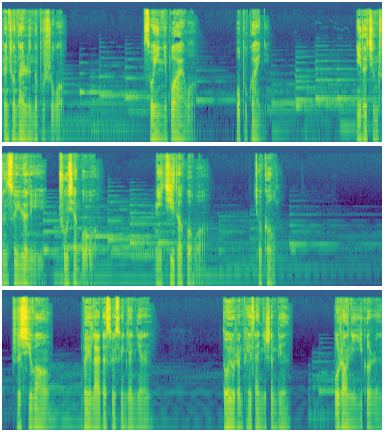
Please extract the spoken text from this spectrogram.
变成男人的不是我，所以你不爱我。我不怪你，你的青春岁月里出现过我，你记得过我，就够了。只希望未来的岁岁年年，都有人陪在你身边，不让你一个人。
